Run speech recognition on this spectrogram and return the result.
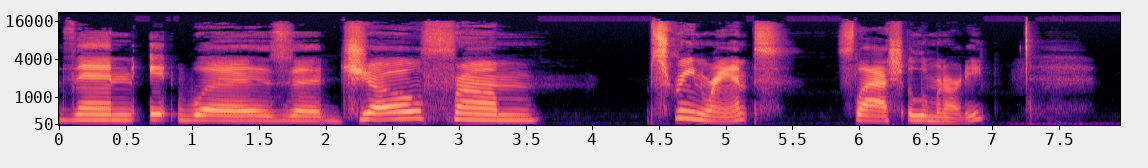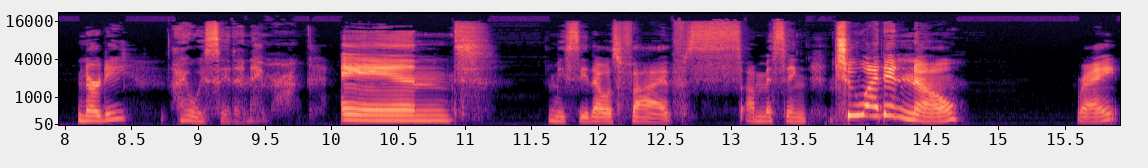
then it was uh, Joe from Screen Rant slash Illuminati. Nerdy. I always say that name wrong. And let me see, that was five. I'm missing two I didn't know, right?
